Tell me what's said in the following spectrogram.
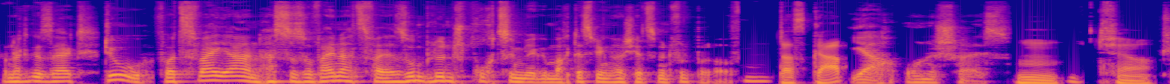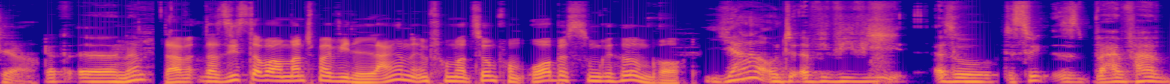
und hat gesagt, du, vor zwei Jahren hast du so Weihnachtsfeier so einen blöden Spruch zu mir gemacht, deswegen höre ich jetzt mit Football auf. Das gab? Ja, ohne Scheiß. Hm, tja. Tja, das, äh, ne? Da, da siehst du aber manchmal, wie lange eine Information vom Ohr bis zum Gehirn braucht. Ja, und äh, wie, wie, wie, also, deswegen, es war,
